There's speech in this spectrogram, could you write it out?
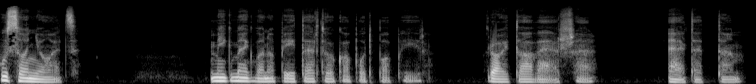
28. Még megvan a Pétertől kapott papír. Rajta a versel. Eltettem.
